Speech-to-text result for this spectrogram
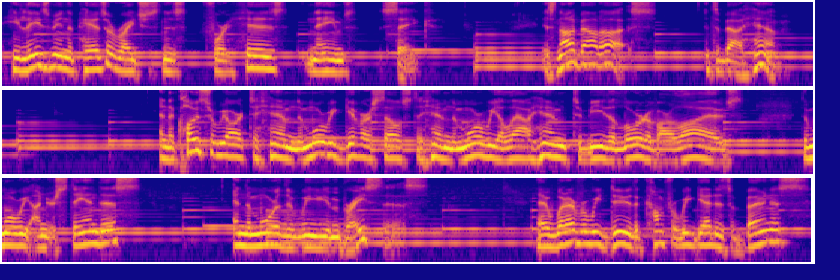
He leads me in the paths of righteousness for His name's sake. It's not about us, it's about Him. And the closer we are to Him, the more we give ourselves to Him, the more we allow Him to be the Lord of our lives, the more we understand this, and the more that we embrace this. That whatever we do, the comfort we get is a bonus,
